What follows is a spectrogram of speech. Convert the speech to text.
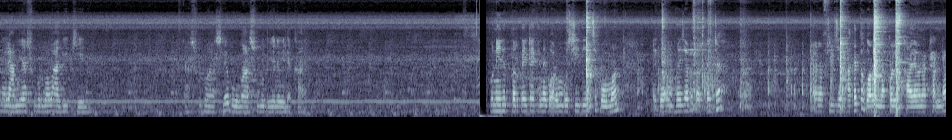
নাহলে আমি আর শুভর বাবা আগেই খেয়ে নিই। আর শুভ আসলে বৌমা আর শুভ দুজনে মিলে খায়। পনিরের তরকারিটা এখানে গরম বসিয়ে দিয়েছে বৌমা। গরম হয়ে যাবে তরকারিটা। কেন ফ্রিজে থাকে তো গরম না করলে খাওয়া যাবে না ঠান্ডা।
